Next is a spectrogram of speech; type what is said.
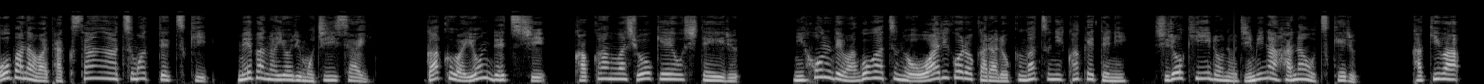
雄花はたくさん集まってつき、雌花よりも小さい。額は4列し、果敢は小形をしている。日本では5月の終わり頃から6月にかけてに白黄色の地味な花をつける。柿は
